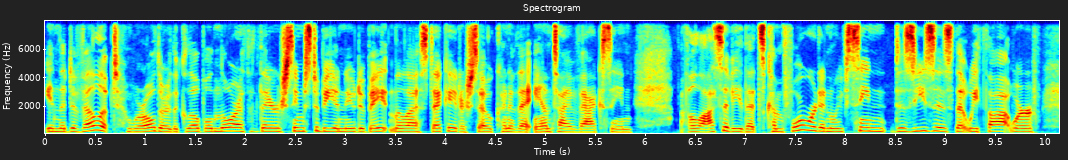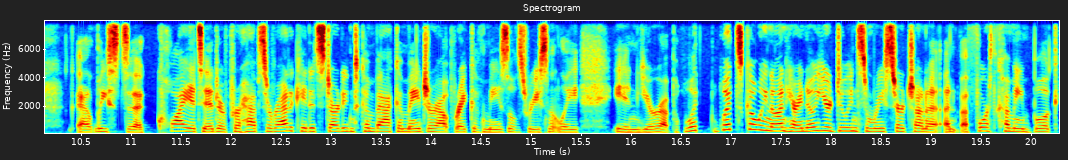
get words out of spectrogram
in the developed developed world or the global north, there seems to be a new debate in the last decade or so, kind of the anti vaccine philosophy that's come forward. And we've seen diseases that we thought were at least uh, quieted or perhaps eradicated starting to come back. A major outbreak of measles recently in Europe. What, what's going on here? I know you're doing some research on a, a forthcoming book,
